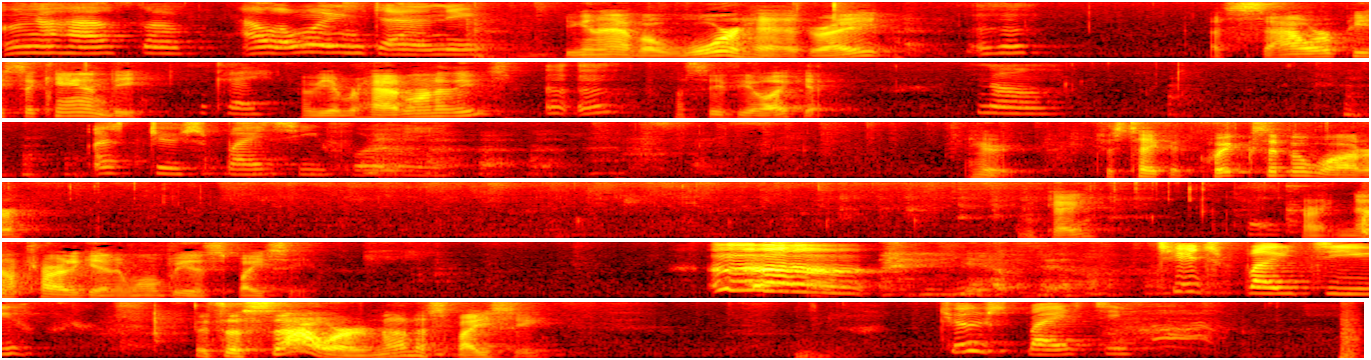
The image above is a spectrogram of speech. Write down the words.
I'm gonna have some Halloween candy. You're gonna have a warhead, right? Mhm. A sour piece of candy. Okay. Have you ever had one of these? Mm-mm. Let's see if you like it. No. That's too spicy for me. Here, just take a quick sip of water. Okay? Okay. Alright, now try it again. It won't be as spicy. Spicy. It's a sour, not a spicy. Too spicy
